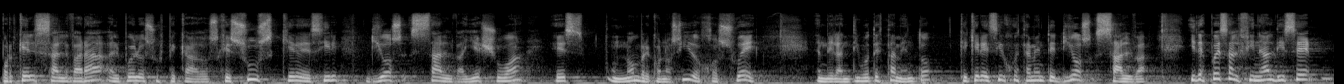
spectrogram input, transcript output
porque Él salvará al pueblo de sus pecados. Jesús quiere decir Dios salva. Yeshua es un nombre conocido, Josué, en el Antiguo Testamento, que quiere decir justamente Dios salva. Y después al final dice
